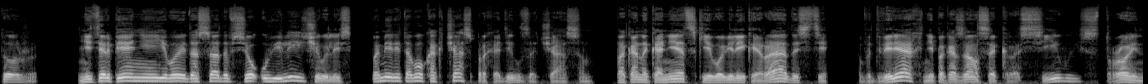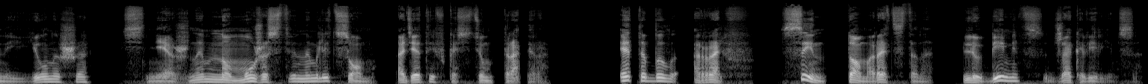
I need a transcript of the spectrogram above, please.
тоже. Нетерпение его и досада все увеличивались по мере того, как час проходил за часом, пока, наконец, к его великой радости в дверях не показался красивый, стройный юноша с нежным, но мужественным лицом, одетый в костюм траппера. Это был Ральф, сын Тома Редстона, любимец Джека Вильямса.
